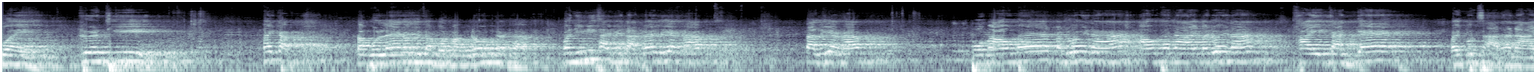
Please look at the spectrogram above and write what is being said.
หน่วยเคลื่อนที่ให้กับตำบลแรกก็คือตำบลบางร่มนะครับ วันนี้มีใครไปตัดแว่นหรือยังครับ ตัดหรือยังครับ ผมเอาแพทย์มาด้วยนะ เอาทนายมาด้วยนะ ใครกันแกล้งไปปรึกษาทนาย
